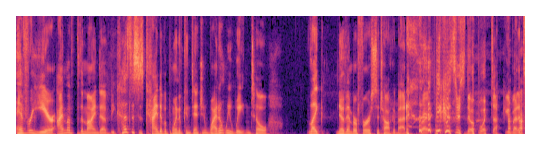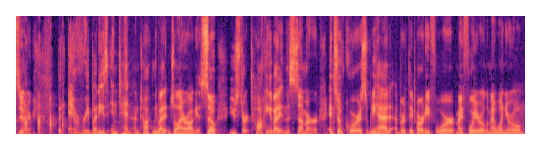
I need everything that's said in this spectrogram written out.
Every year, I'm of the mind of because this is kind of a point of contention. Why don't we wait until like November 1st to talk about it? Right. because there's no point talking about it sooner. but everybody's intent on talking about it in July or August. So you start talking about it in the summer. And so, of course, we had a birthday party for my four year old and my one year old mm.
